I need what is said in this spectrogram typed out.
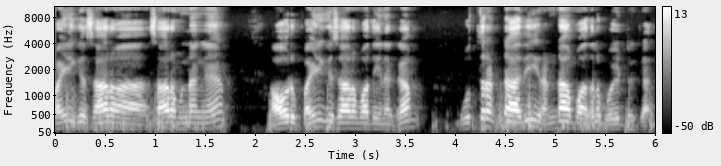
பயணிக்கிற சாரம் சாரம் என்னங்க? அவர் பயணிக்கிற சாரம் பார்த்தீங்கன்னாக்கா உத்திரட்டாதி ரெண்டாம் பாதத்தில் போயிட்டுருக்கார்.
